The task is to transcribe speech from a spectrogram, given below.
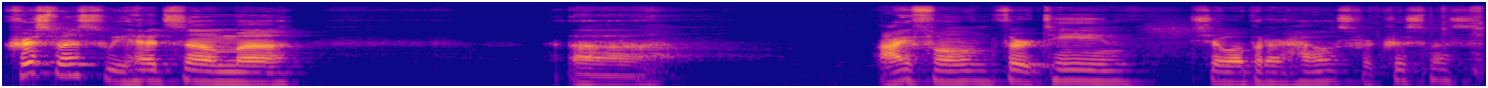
Christmas. We had some uh, uh, iPhone 13 show up at our house for Christmas,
